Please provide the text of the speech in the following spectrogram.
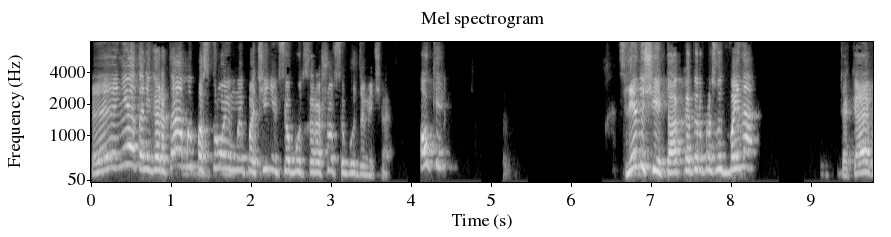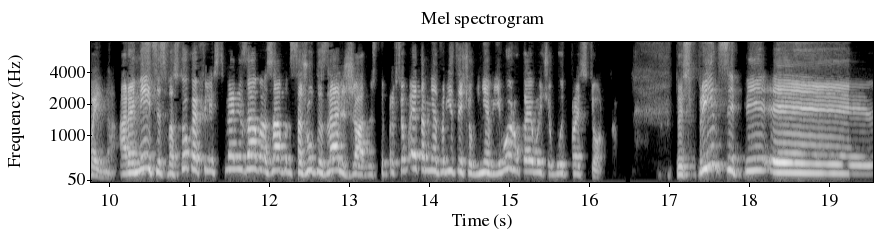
Э, нет, они говорят, а мы построим, мы починим, все будет хорошо, все будет замечательно. Окей. Следующий этап, который происходит, война. Какая война? Арамейцы с востока, филистимляне запада, запада сожрут Израиль с жадностью. При всем этом не отвратится еще гнев его, рука его еще будет простерта. То есть, в принципе, э,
